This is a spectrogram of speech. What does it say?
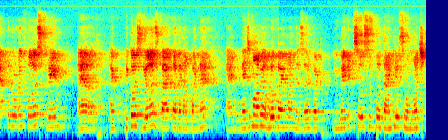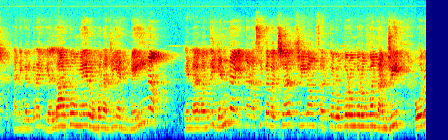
ஆக்டரோட first frame because years back அதை நான் பண்ணேன். அண்ட் நிஜமாவே அவ்வளோ பயமாக இருந்தது sir but you made it so simple thank you so much and இங்கே இருக்கிற எல்லாருக்குமே ரொம்ப நன்றி. அண்ட் மெயினாக என்னை வந்து என்ன என்ன ரசிக்க வச்ச ஸ்ரீராம் சருக்கு ரொம்ப ரொம்ப ரொம்ப நன்றி. ஒரு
